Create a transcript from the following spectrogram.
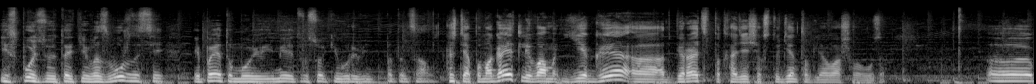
используют эти возможности, и поэтому имеют высокий уровень потенциала. Скажите, а помогает ли вам ЕГЭ э, отбирать подходящих студентов для вашего вуза? Э,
